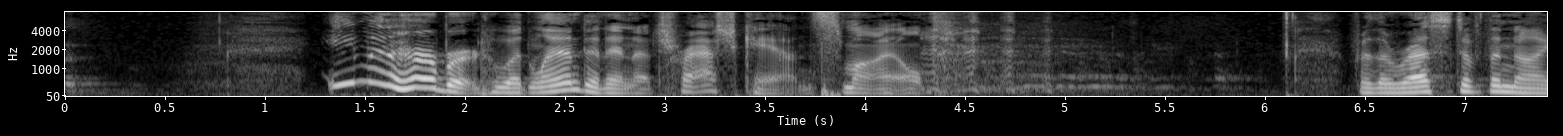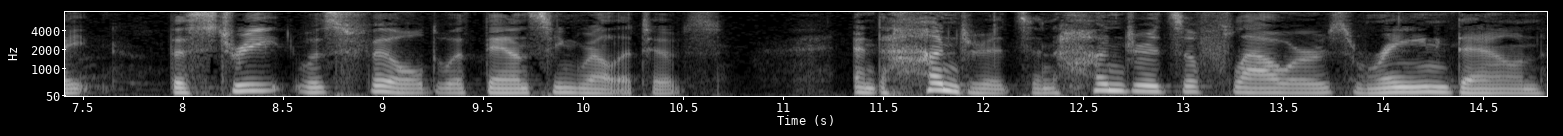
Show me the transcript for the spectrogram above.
Even Herbert, who had landed in a trash can, smiled. For the rest of the night, the street was filled with dancing relatives, and hundreds and hundreds of flowers rained down,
